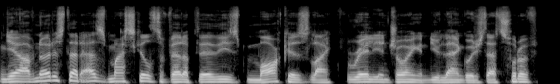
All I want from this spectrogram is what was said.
Yeah, I've noticed that as my skills develop, there are these markers like really enjoying a new language that sort of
